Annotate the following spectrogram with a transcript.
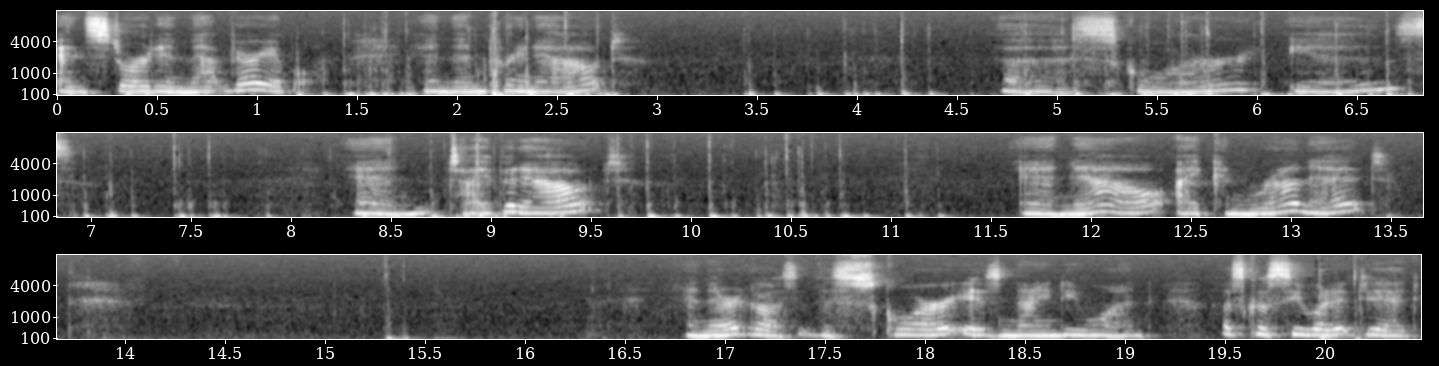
and store it in that variable. And then print out the score is and type it out. And now I can run it. And there it goes. The score is 91. Let's go see what it did.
